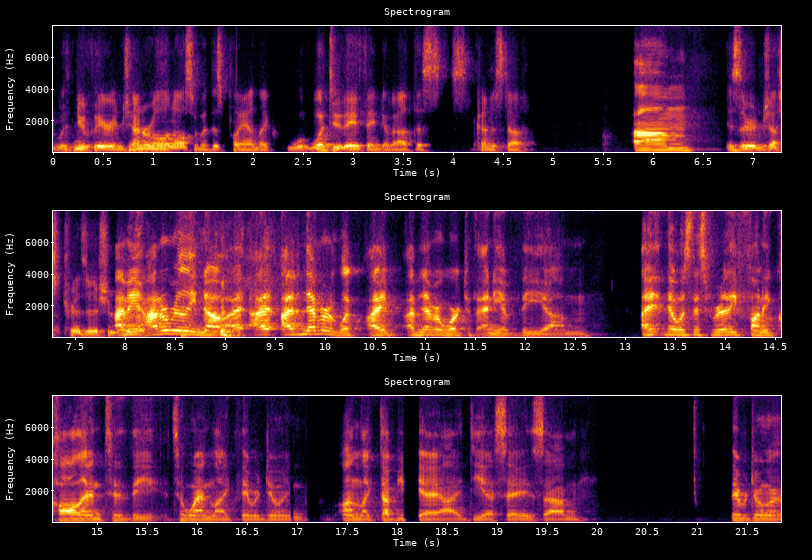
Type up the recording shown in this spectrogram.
with nuclear in general and also with this plant like wh- what do they think about this kind of stuff Um, is there a just transition I mean, them? I don't really know. I, I I've never looked. I I've never worked with any of the. Um, I there was this really funny call in to the to when like they were doing on like WBAI DSA's. Um, they were doing a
